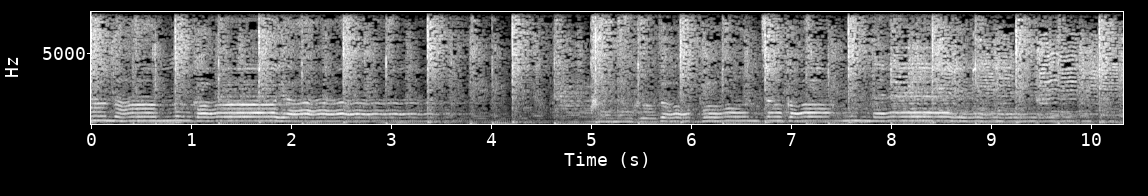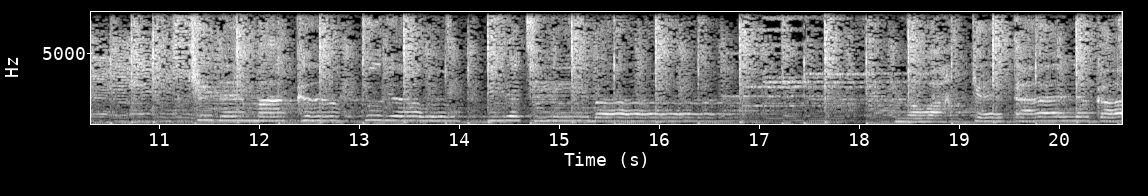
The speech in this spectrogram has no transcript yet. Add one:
순는 거야. 그 누구도 본 적 없네 기대만큼 두려움 이랬지만 너와 함께 달려가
